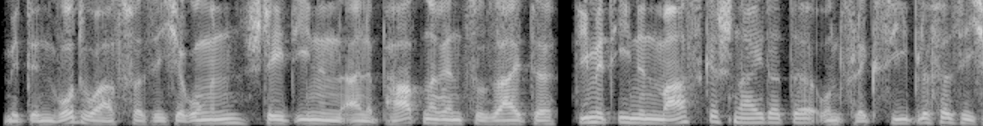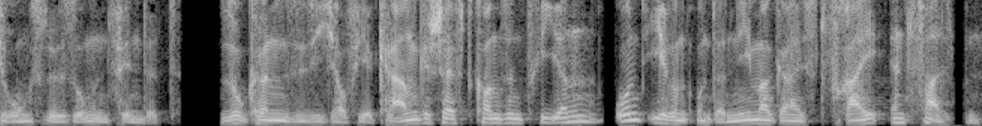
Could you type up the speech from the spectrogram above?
Mit den Woodwars Versicherungen steht Ihnen eine Partnerin zur Seite, die mit Ihnen maßgeschneiderte und flexible Versicherungslösungen findet. So können Sie sich auf Ihr Kerngeschäft konzentrieren und Ihren Unternehmergeist frei entfalten.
